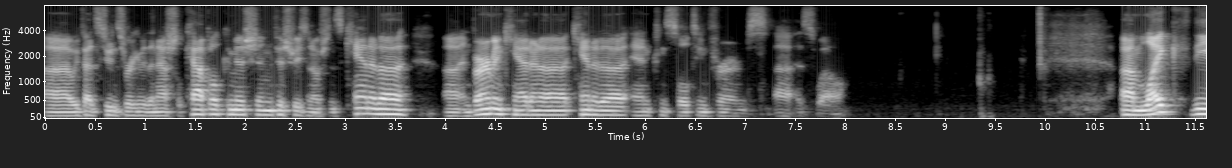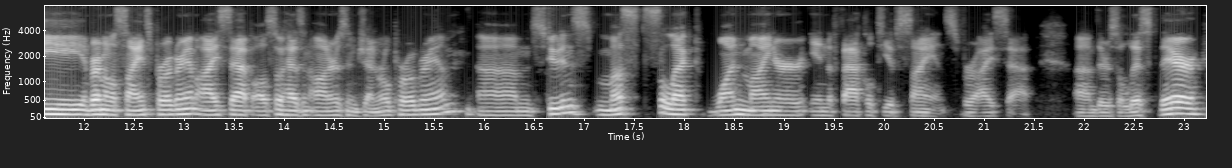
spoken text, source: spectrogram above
Uh, we've had students working with the National Capital Commission, Fisheries and Oceans Canada, uh, Environment Canada, Canada, and consulting firms uh, as well. Um, like the environmental science program, ISAP also has an honors in general program. Um, students must select one minor in the faculty of science for ISAP. Um, there's a list there.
